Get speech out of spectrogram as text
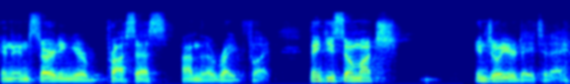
and, and starting your process on the right foot. Thank you so much. Enjoy your day today.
